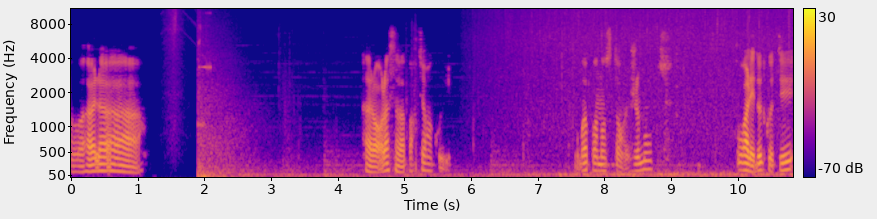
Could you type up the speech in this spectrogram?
Voilà. Alors là, ça va partir en couille. Moi, pendant ce temps, je monte pour aller de l'autre côté.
